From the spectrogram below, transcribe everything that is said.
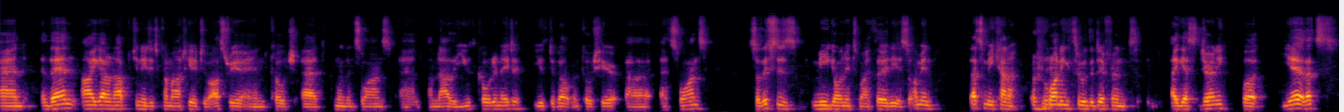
and then I got an opportunity to come out here to Austria and coach at Gmunden Swans. And I'm now the youth coordinator, youth development coach here uh, at Swans. So this is me going into my third year. So, I mean, that's me kind of running through the different, I guess, journey. But yeah, that's,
